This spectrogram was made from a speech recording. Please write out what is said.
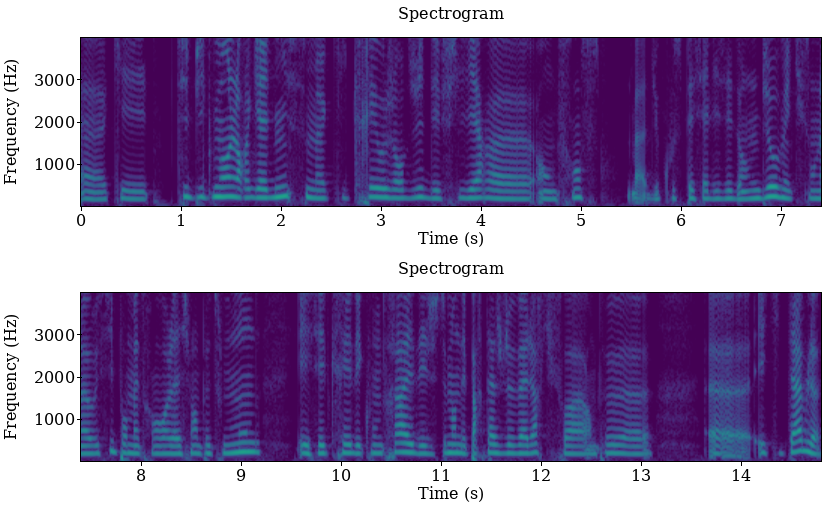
euh, qui est typiquement l'organisme qui crée aujourd'hui des filières euh, en France, bah, du coup spécialisées dans le bio, mais qui sont là aussi pour mettre en relation un peu tout le monde et essayer de créer des contrats et des, justement des partages de valeurs qui soient un peu euh, euh, équitables.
